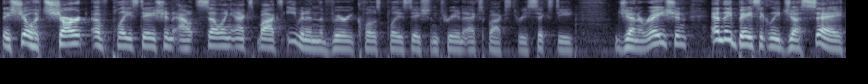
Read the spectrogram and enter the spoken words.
They show a chart of PlayStation outselling Xbox, even in the very close PlayStation 3 and Xbox 360 generation. And they basically just say,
